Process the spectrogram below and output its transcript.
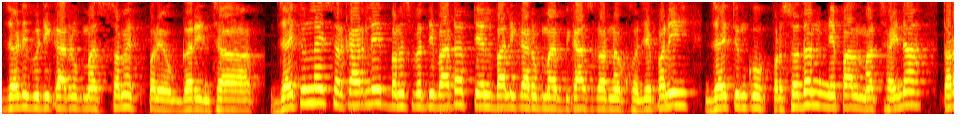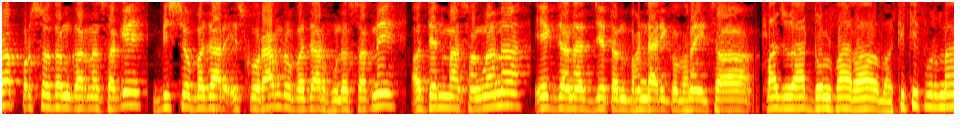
जडीबुटीका रूपमा समेत प्रयोग गरिन्छ। जैतुनलाई सरकारले वनस्पतिबाट तेल बालीका रूपमा विकास गर्न खोजे पनि जैतुनको प्रशोधन नेपालमा छैन तर प्रशोधन गर्न सके विश्व बजार यसको राम्रो बजार हुन सक्ने अध्ययनमा संलग्न एकजना जेतन भण्डारीको भनाइ छ। बाजुरा डोल्पा र किर्तिपुरमा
